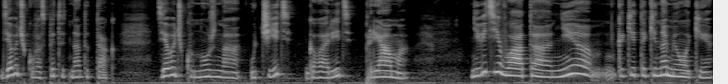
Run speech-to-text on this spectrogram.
девочку воспитывать надо так. Девочку нужно учить говорить прямо. Не витьевато, не какие-то такие намеки.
